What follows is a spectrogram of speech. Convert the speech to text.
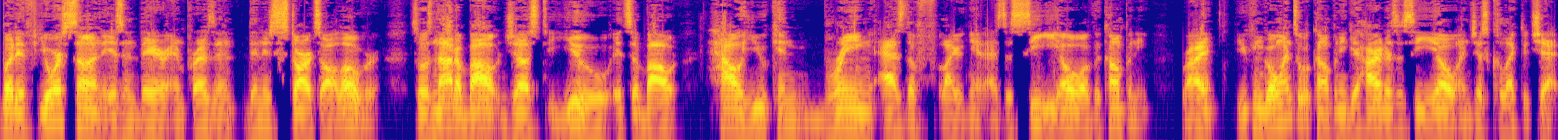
But if your son isn't there and present, then it starts all over. So it's not about just you, it's about how you can bring as the like again, as the CEO of the company, right? You can go into a company, get hired as a CEO and just collect a check.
